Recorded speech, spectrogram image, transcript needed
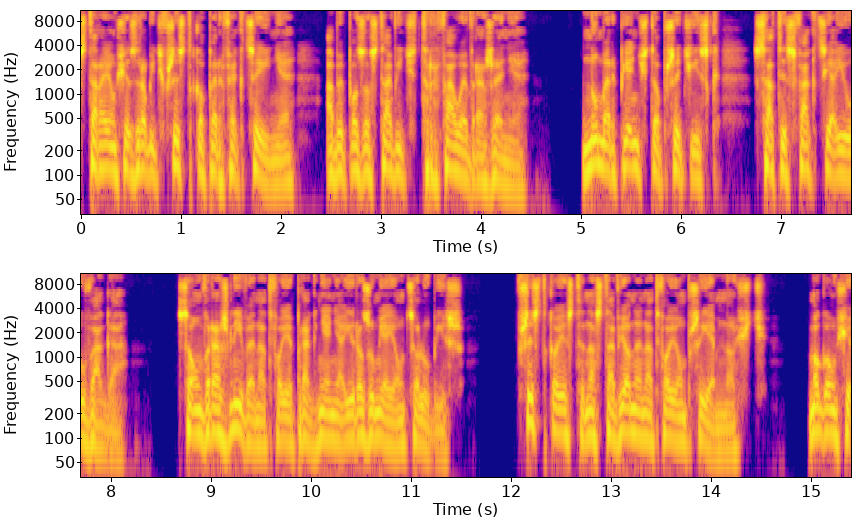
starają się zrobić wszystko perfekcyjnie, aby pozostawić trwałe wrażenie. Numer pięć to przycisk satysfakcja i uwaga. Są wrażliwe na twoje pragnienia i rozumieją, co lubisz. Wszystko jest nastawione na twoją przyjemność. Mogą się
